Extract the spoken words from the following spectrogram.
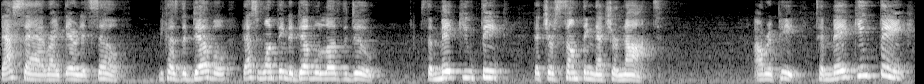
that's sad right there in itself because the devil that's one thing the devil loves to do is to make you think that you're something that you're not i'll repeat to make you think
